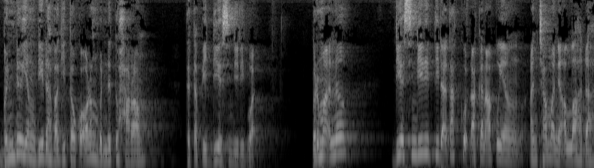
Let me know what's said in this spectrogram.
benda yang dia dah bagi tahu ke orang benda tu haram tetapi dia sendiri buat. Bermakna dia sendiri tidak takut akan apa yang ancaman yang Allah dah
